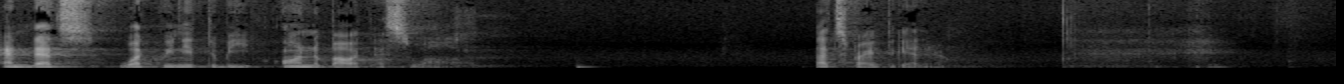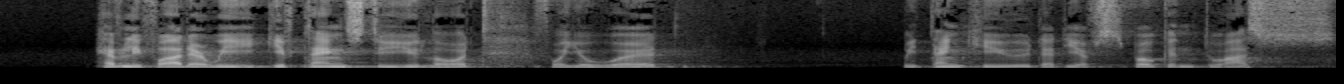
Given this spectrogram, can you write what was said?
and that's what we need to be on about as well. Let's pray together. Heavenly Father, we give thanks to you, Lord, for your word. We thank you that you have spoken to us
